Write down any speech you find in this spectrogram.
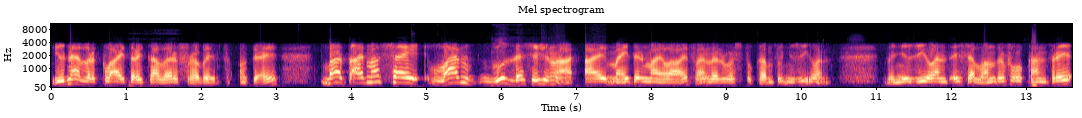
You never quite recover from it, okay? But I must say, one good decision I, I made in my life, and that was to come to New Zealand The New Zealand is a wonderful country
